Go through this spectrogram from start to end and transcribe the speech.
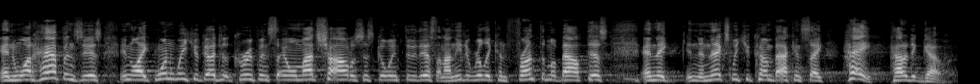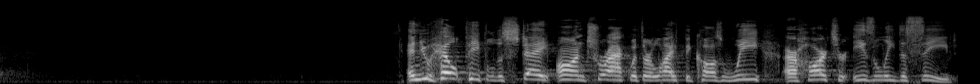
And what happens is, in like one week you go to a group and say, well, my child is just going through this and I need to really confront them about this. And they, in the next week you come back and say, hey, how did it go? And you help people to stay on track with their life because we, our hearts are easily deceived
